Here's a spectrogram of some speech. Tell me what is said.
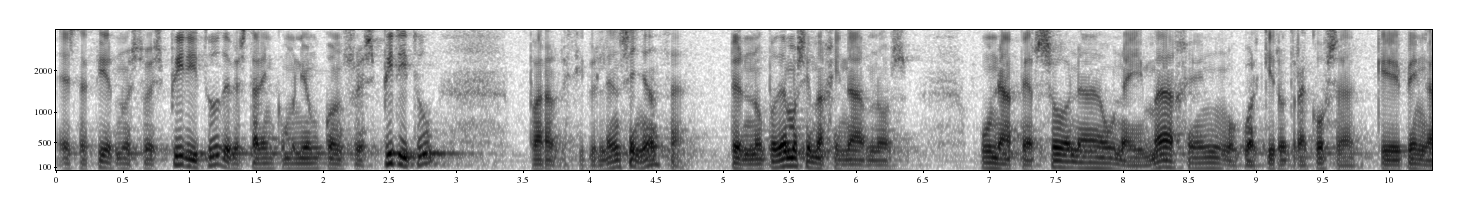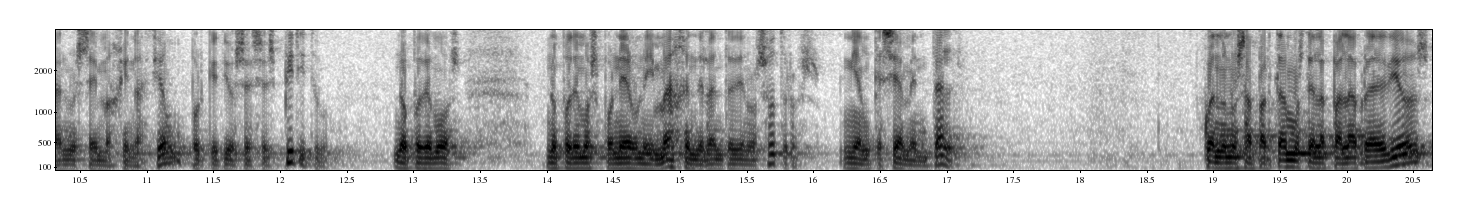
es decir, nuestro espíritu debe estar en comunión con su espíritu para recibir la enseñanza. Pero no podemos imaginarnos una persona, una imagen o cualquier otra cosa que venga a nuestra imaginación, porque Dios es espíritu. No podemos, no podemos poner una imagen delante de nosotros, ni aunque sea mental. Cuando nos apartamos de la palabra de Dios,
